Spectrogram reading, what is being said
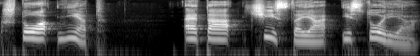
что нет. Это чистая история.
